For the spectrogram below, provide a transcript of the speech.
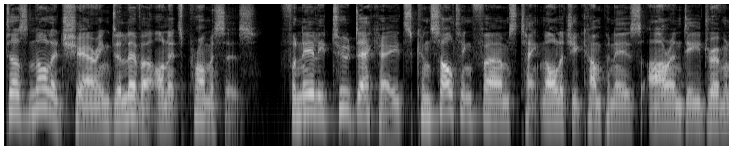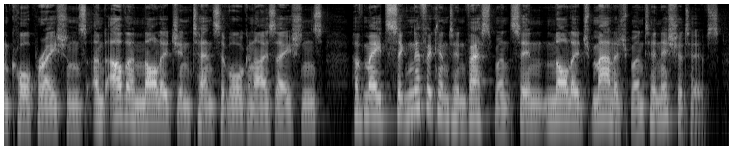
Does knowledge sharing deliver on its promises? For nearly two decades, consulting firms, technology companies, R&D driven corporations, and other knowledge-intensive organizations have made significant investments in knowledge management initiatives –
